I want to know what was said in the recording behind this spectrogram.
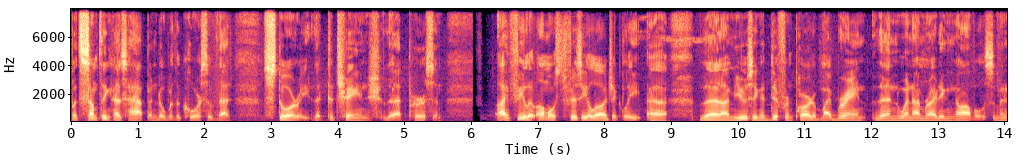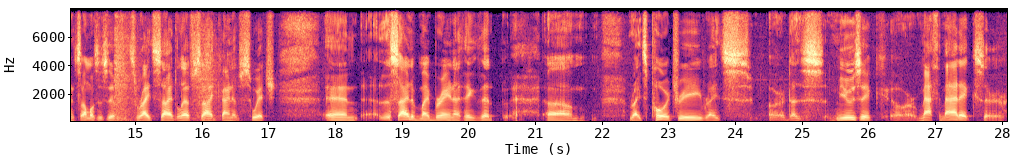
but something has happened over the course of that story that to change that person. I feel it almost physiologically uh, that I'm using a different part of my brain than when I'm writing novels. I mean, it's almost as if it's right side, left side kind of switch. And the side of my brain, I think that um, writes poetry, writes or does music or mathematics or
